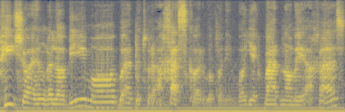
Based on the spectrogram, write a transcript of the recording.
پیش انقلابی ما باید به طور اخص کار بکنیم. با یک برنامه اخص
